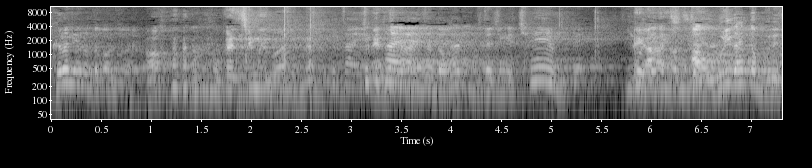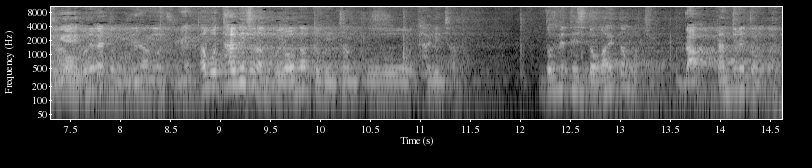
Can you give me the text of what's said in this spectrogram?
그런 이유로 너가 먼저 말해봐. 어? 그래서 질문이 뭐야 그러면? 피크타임에서 너가 했던 무대 중에 최애 무대. 이거 내가 한 진짜 아 우리가 했던 무대 중에 어, 우리가 했던 무대 우리 한거 중에? 아뭐 다 괜찮아 뭐 연합도 괜찮고 다 괜찮아 너 근데 대신 너가 했던 것 중에 나? 남들이 했던 거 말고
